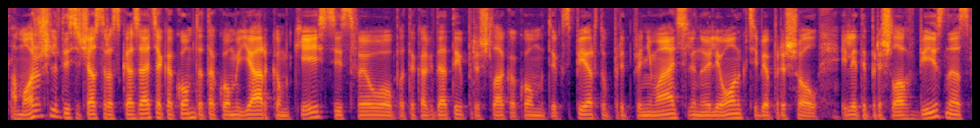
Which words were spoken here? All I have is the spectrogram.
А можешь ли ты сейчас рассказать о каком-то таком ярком кейсе из своего опыта, когда ты пришла к какому-то эксперту, предпринимателю, ну или он к тебе пришел, или ты пришла в бизнес,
